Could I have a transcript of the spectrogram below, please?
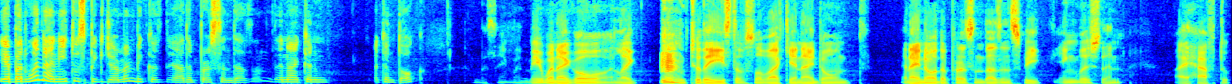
Yeah, but when I need to speak German because the other person doesn't, then I can I can talk. the same with me when I go like to the east of Slovakia and I don't and I know the person doesn't speak English, then I have to.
